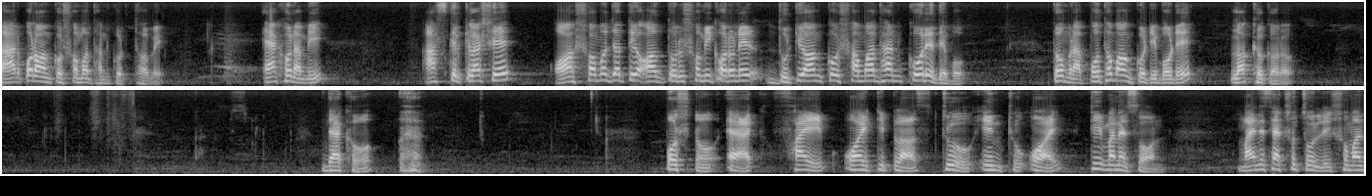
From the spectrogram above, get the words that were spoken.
তারপর অঙ্ক সমাধান করতে হবে। এখন আমি আজকের ক্লাসে অসমজাতীয় অন্তর সমীকরণের দুটি অঙ্ক সমাধান করে দেব। তোমরা প্রথম অঙ্কটি বোর্ডে লক্ষ্য করো। দেখো, প্রশ্ন এক five Y T plus two into Y T minus one minus একশো চল্লিশ সমান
